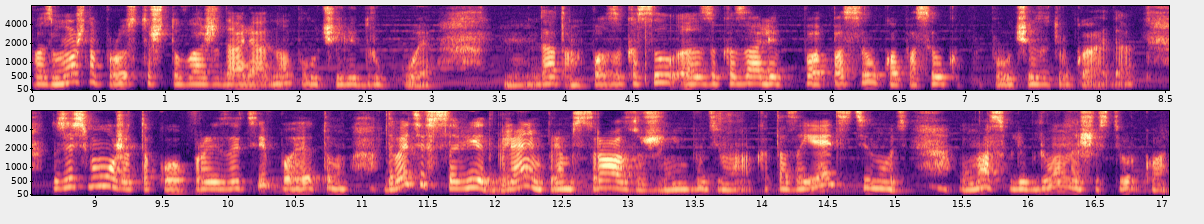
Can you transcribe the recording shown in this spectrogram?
Возможно, просто, что вы ожидали одно, получили другое. Да, там закосыл, заказали посылку, а посылка получилась другая, да. Но здесь может такое произойти, поэтому давайте в совет глянем прям сразу же, не будем а, кота за яйца тянуть. У нас влюбленная шестерка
